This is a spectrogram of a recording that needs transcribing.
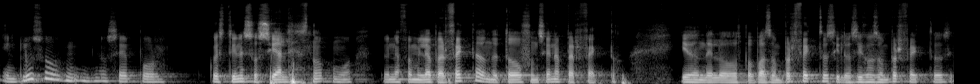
incluso, no sé, por cuestiones sociales, ¿no? Como de una familia perfecta donde todo funciona perfecto y donde los papás son perfectos y los hijos son perfectos.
